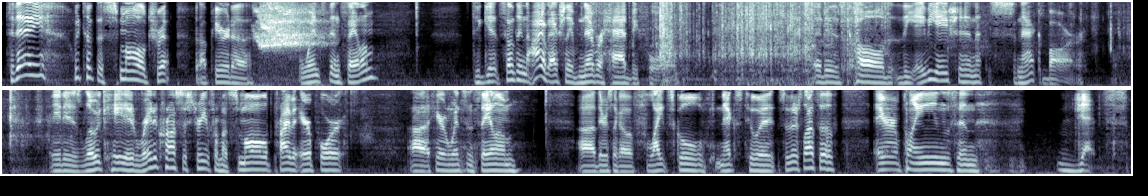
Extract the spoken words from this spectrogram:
Today, we took this small trip up here to Winston-Salem to get something that I have actually have never had before. It is called the Aviation Snack Bar. It is located right across the street from a small private airport uh, here in Winston-Salem. Uh, there's like a flight school next to it. So there's lots of airplanes and jets.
